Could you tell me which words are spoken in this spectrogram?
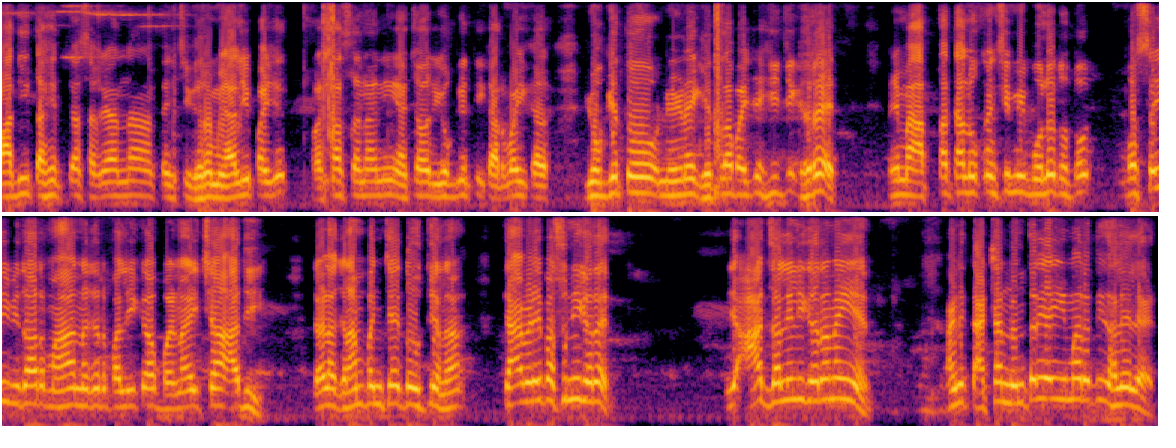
बाधित आहेत त्या सगळ्यांना त्यांची घरं मिळाली पाहिजेत. प्रशासनाने याच्यावर योग्य ती कारवाई कर योग्य तो निर्णय घेतला पाहिजे. ही जी घरं आहेत म्हणजे मग आत्ता त्या लोकांशी मी बोलत होतो वसई विदार महानगरपालिका बनायच्या आधी त्यावेळेला ग्रामपंचायत होती ना त्यावेळेपासून ही घरं आहेत. म्हणजे आज झालेली घरं नाही आहेत. आणि त्याच्यानंतर या इमारती झालेल्या आहेत.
